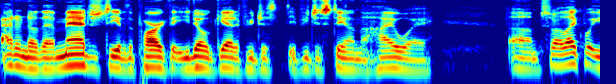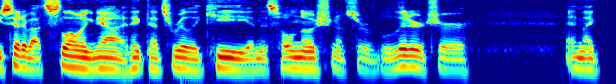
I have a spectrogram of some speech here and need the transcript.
I don't know, that majesty of the park that you don't get if you just if you just stay on the highway. Um, so I like what you said about slowing down. I think that's really key. And this whole notion of sort of literature and like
